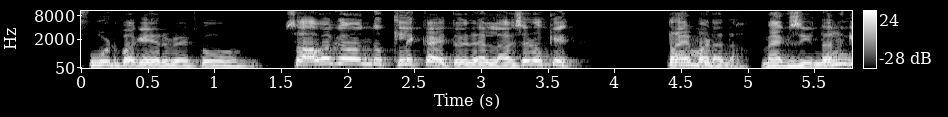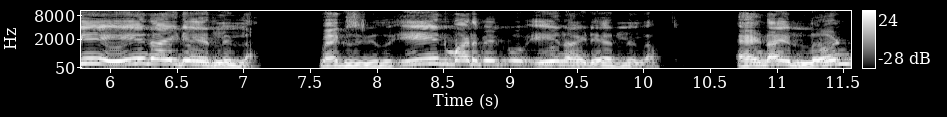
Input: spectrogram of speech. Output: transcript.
ಫುಡ್ ಬಗ್ಗೆ ಇರಬೇಕು. ಸೊ ಅವಾಗ ಒಂದು ಕ್ಲಿಕ್ ಆಯ್ತು ಇದೆಲ್ಲ. ಸರ್ ಓಕೆ ಟ್ರೈ ಮಾಡೋಣ. ಮ್ಯಾಗಝೀನ್ ನನಗೆ ಏನ್ ಐಡಿಯಾ ಇರಲಿಲ್ಲ. ಮ್ಯಾಗಝೀನ್ ಇದು. ಏನ್ ಮಾಡಬೇಕು ಏನ್ ಐಡಿಯಾ ಇರಲಿಲ್ಲ. And I learn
